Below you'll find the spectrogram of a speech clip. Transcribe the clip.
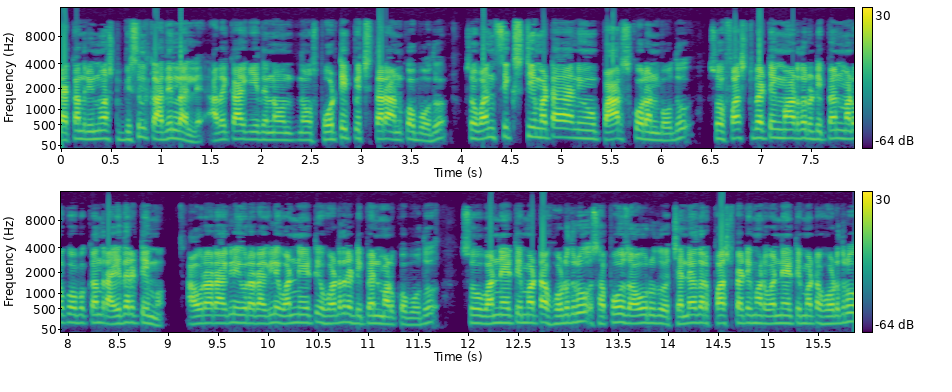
ಯಾಕಂದ್ರೆ ಇನ್ನೂ ಅಷ್ಟು ಬಿಸಿಲು ಕಾದಿಲ್ಲ ಅಲ್ಲಿ. ಅದಕ್ಕಾಗಿ ಇದನ್ನ ನಾವು ಸ್ಪೋರ್ಟಿ ಪಿಚ್ ತರ ಅನ್ಕೋಬಹುದು ಸೊ ಒನ್ ಸಿಕ್ಸ್ಟಿ ಮಟ ನೀವು ಪಾರ್ ಸ್ಕೋರ್ ಅನ್ಬೋದು. ಸೊ ಫಸ್ಟ್ ಬ್ಯಾಟಿಂಗ್ ಮಾಡಿದ್ರು ಡಿಪೆಂಡ್ ಮಾಡ್ಕೋಬೇಕಂದ್ರೆ ಐದರ ಟೀಮ್ ಅವರಾಗಲಿ ಇವರಾಗಲಿ ಒನ್ ಏಯ್ಟಿ ಹೊಡೆದ್ರೆ ಡಿಪೆಂಡ್ ಮಾಡ್ಕೋಬಹುದು ಸೊ ಒನ್ ಏಯ್ಟಿ ಮಟ್ಟ ಹೊಡೆದ್ರು ಸಪೋಸ್ ಅವ್ರದ್ದು ಚೆನ್ನೈದವ್ರು ಫಸ್ಟ್ ಬ್ಯಾಟಿಂಗ್ ಮಾಡಿ ಒನ್ ಏಯ್ಟಿ ಮಟ್ಟ ಹೊಡೆದ್ರು,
